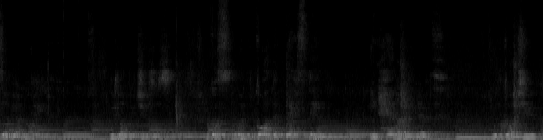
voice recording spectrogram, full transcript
release of your anointing. We love you, Jesus. Because with God, the best thing in heaven and earth, we've got you.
